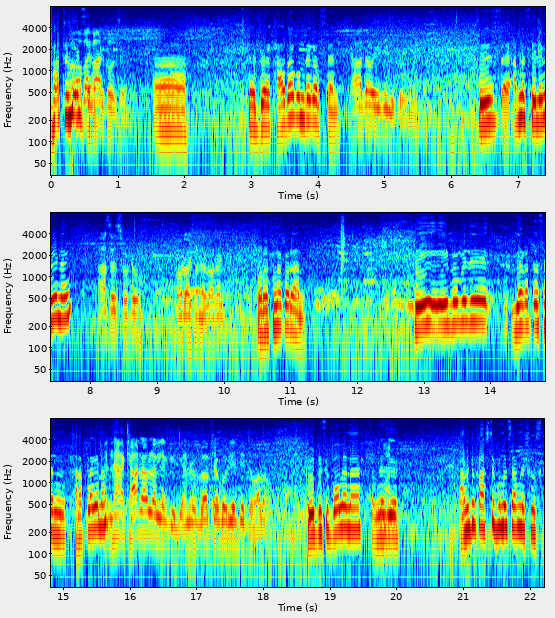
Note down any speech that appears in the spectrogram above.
মাত্র ভাই বার করছেন দে- খাওয়া দাওয়া থেকে করছেন? খাওয়া দাওয়া এদিকে করি। আপনার ছেলে মেয়ে নাই? আছে ছোট পড়াশোনা করাই। পড়াশোনা করান? তো এই- এইভাবে যে ইয়া করতেছেন খারাপ লাগে না? না খারাপ লাগলে কি? ব্যবসা করিয়ে দিতে ভালো। কেউ কিছু বলে না। আপনি যে আমি তো ফার্স্টে বলেছি আপনি সুস্থ।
